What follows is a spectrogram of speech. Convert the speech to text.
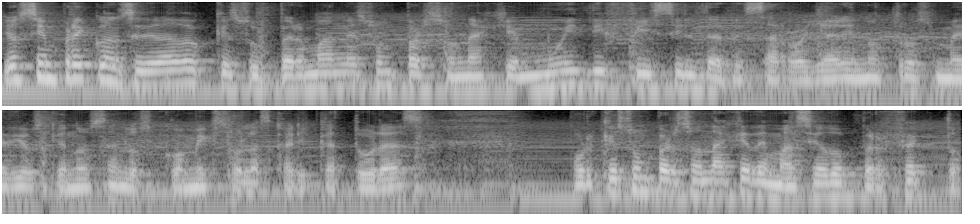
Yo siempre he considerado que Superman es un personaje muy difícil de desarrollar en otros medios que no sean los cómics o las caricaturas, porque es un personaje demasiado perfecto.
